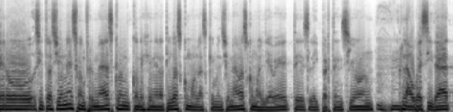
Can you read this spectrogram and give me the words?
Pero situaciones o enfermedades crónico-degenerativas como las que mencionabas, como el diabetes, la hipertensión, la obesidad,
